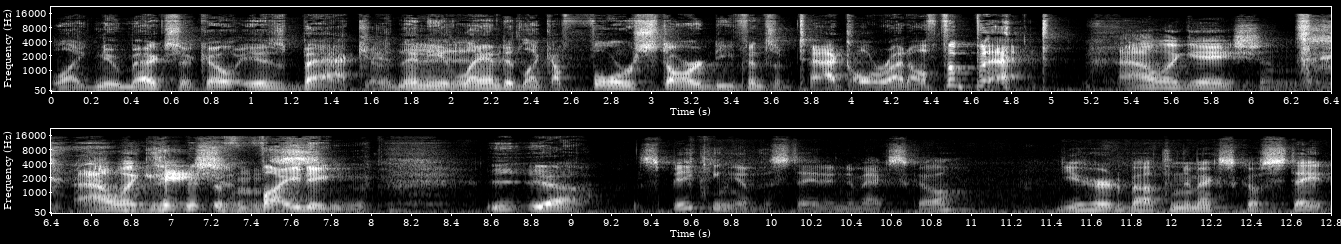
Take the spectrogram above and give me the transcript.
Like New Mexico is back." And then he landed like a four-star defensive tackle right off the bat, allegations allegations fighting. Yeah, speaking of the state of new mexico you heard about the new mexico state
